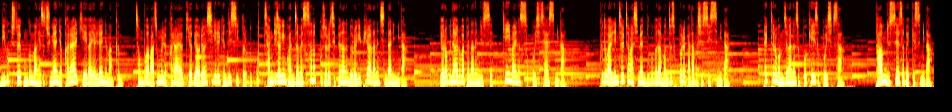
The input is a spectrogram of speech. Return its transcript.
미국 주도의 공급망에서 중요한 역할을 할 기회가 열려있는 만큼 정부가 마중물 역할을 하여 기업이 어려운 시기를 견딜 수 있도록 돕고 장기적인 관점에서 산업 구조를 재편하는 노력이 필요하다는 진단입니다. 여러분의 하루가 변하는 뉴스 K-속보 24였습니다. 구독 알림 설정하시면 누구보다 먼저 속보를 받아보실 수 있습니다. 팩트로 검증하는 속보 K속보 24. 다음 뉴스에서 뵙겠습니다.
